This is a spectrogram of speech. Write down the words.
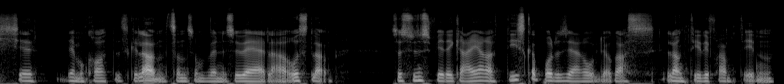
ikke-demokratiske land, sånn som Venezuela og Russland. Så syns vi det er greiere at de skal produsere olje og gass lang tid i fremtiden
